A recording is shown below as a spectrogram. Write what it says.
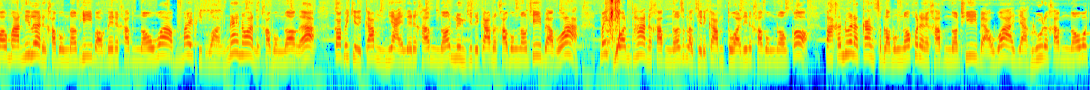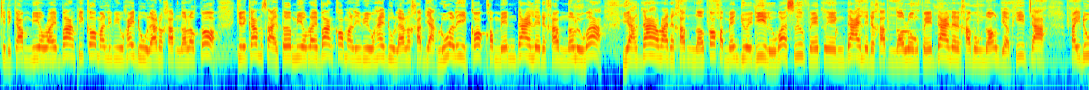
ประมาณนี้เลยนะครับวงน้องพี่บอกเลยนะครับเนาะว่าไม่ผิดหวังแน่นอนนะครับวงน้องเออก็เป็นกิจกรรมใหญ่เลยนะครับเนาะหนึ่งกิจกรรมนะครับวงน้องที่แบบว่าไม่ควรพลาดนะครับเนาะสำหรับกิจกรรมตัวนี้นะครับวงน้องก็ฝากกันด้วยละกันสำหรับวงน้องคนไหนนะครับเนาะที่แบบว่าอยากรู้นะครับเนาะว่ากิจกรรมมีอะไรบ้างพี่ก็มารีวิวให้ดูแล้วนะครับเนาะแล้วก็กิจกรรมสายเติมมีอะไรบ้างก็มารีวิวให้ดูแล้วนะครับอยากรู้อะไรก็คอมเมนต์ได้เลยนะครับเนาะหรือว่าอยากได้อะไรนะครับเนาะก็คอมเมนต์ UID หรือว่าซื้อเฟซตัวเองได้เลยนะครับเนาะลงเฟซได้เลยนะครับวงน้องเดี๋ยวพี่จะไปดู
